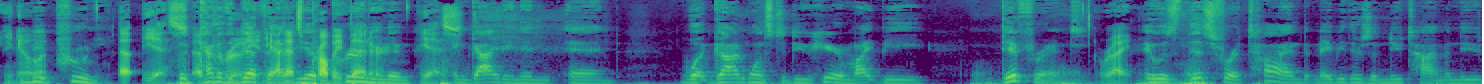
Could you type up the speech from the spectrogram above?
You It know, be a pruning. uh, yes, the a kind of the pruning. depth Yeah, idea that's of probably pruning better. And, yes, and guiding and and what God wants to do here might be different. right. It was this for a time, but maybe there's a new time, a new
